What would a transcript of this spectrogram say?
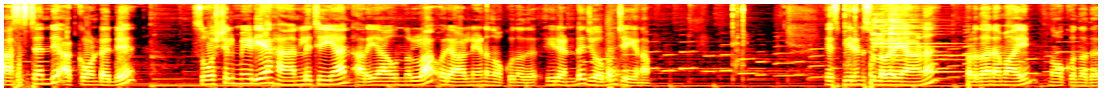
Assistant accountant social media handle ചെയ്യാൻ അറിയാവുന്ന ഒരാളിനെയാണ് നോക്കുന്നത്. ഈ രണ്ട് ജോബും ചെയ്യണം. എക്സ്പീരിയൻസ് ഉള്ളവരെയാണ് പ്രധാനമായും നോക്കുന്നത്.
